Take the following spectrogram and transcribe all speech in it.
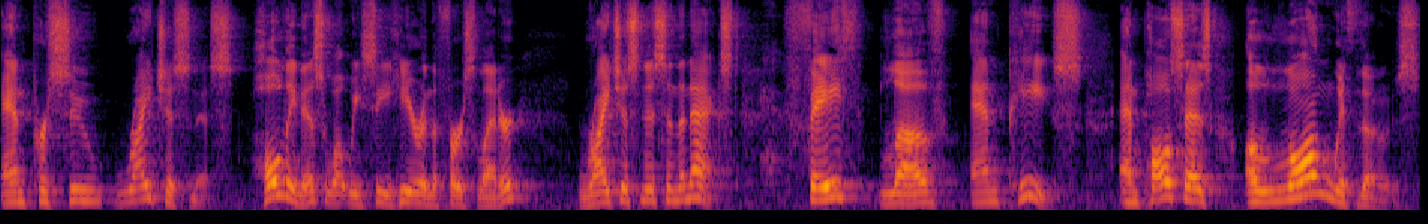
and pursue righteousness. Holiness, what we see here in the first letter, righteousness in the next. Faith, love, and peace. And Paul says, along with those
